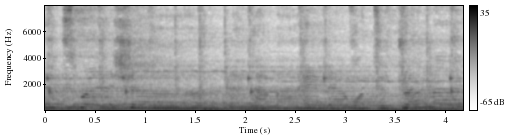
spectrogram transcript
expression. My head, I want to drown my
